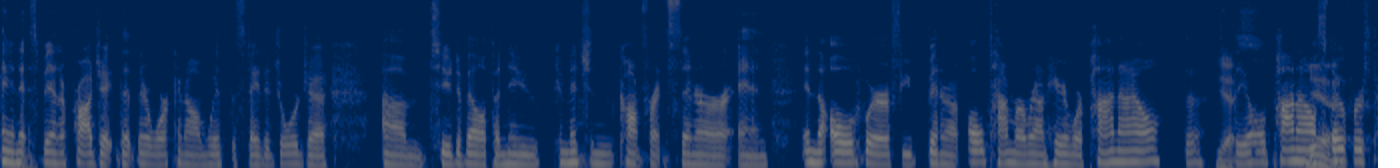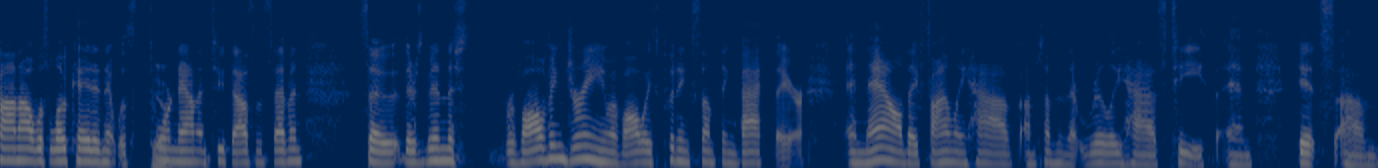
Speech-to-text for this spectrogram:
and Mhm. it's been a project that they're working on with the state of Georgia um, to develop a new convention conference center and in the old where if you've been an old timer around here where Pine Isle the yes. the old Pine Isle Yeah. Stouffer's Pine Isle was located and it was Yeah. torn down in 2007 so there's been this revolving dream of always putting something back there and now they finally have um, something that really has teeth and it's um,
